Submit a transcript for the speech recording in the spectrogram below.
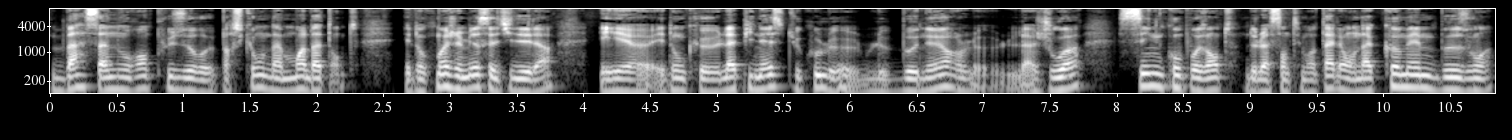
bah ça nous rend plus heureux parce qu'on a moins d'attentes. Et donc moi j'aime bien cette idée-là. Et, euh, et donc euh, l'happiness, du coup le, le bonheur, la joie, c'est une composante de la santé mentale et on a quand même besoin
